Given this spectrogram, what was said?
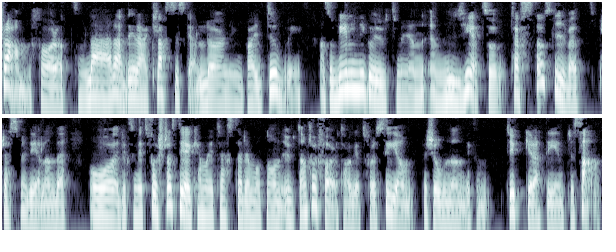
fram för att liksom lära. Det är det här klassiska learning by doing. Alltså vill ni gå ut med en, en nyhet så testa att skriva ett pressmeddelande. Och liksom i ett första steg kan man ju testa det mot någon utanför företaget för att se om personen liksom tycker att det är intressant.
